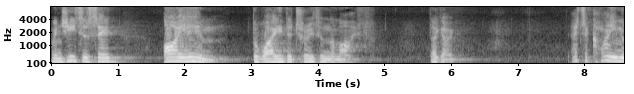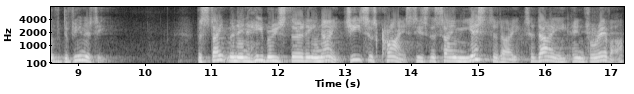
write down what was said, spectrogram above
When Jesus said, I am the way, the truth, and the life, they go, That's a claim of divinity. The statement in Hebrews 13:8, Jesus Christ is the same yesterday, today and forever,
